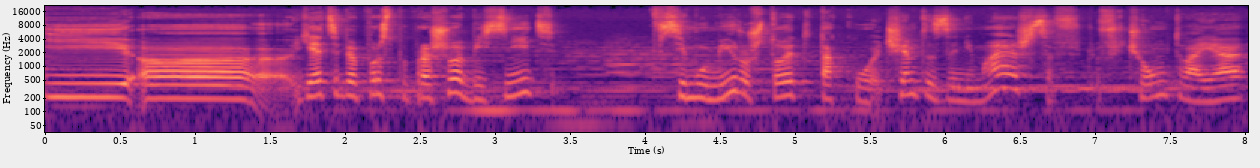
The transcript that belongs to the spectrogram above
и э, я тебя просто попрошу объяснить всему миру, что это такое, чем ты занимаешься, в, в чем твоя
